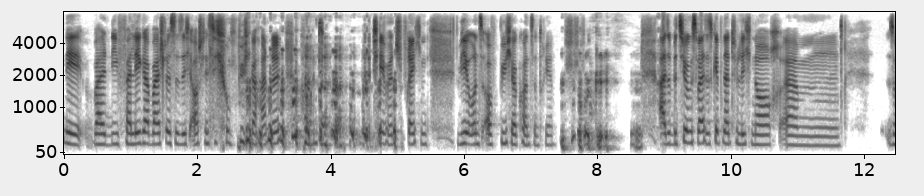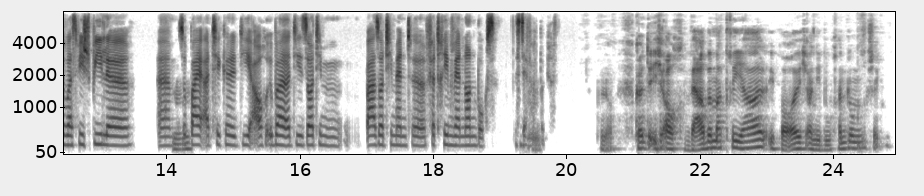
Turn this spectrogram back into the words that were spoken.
Nee, weil die Verlegerbeischlüsse sich ausschließlich um Bücher handeln und dementsprechend wir uns auf Bücher konzentrieren. Okay. Also beziehungsweise es gibt natürlich noch ähm, sowas wie Spiele, ähm, mhm. so Beiartikel, die auch über die Sortim Barsortimente vertrieben werden. Non-Books ist der mhm. Fachbegriff. Genau. Könnte ich auch Werbematerial über euch an die Buchhandlungen schicken?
